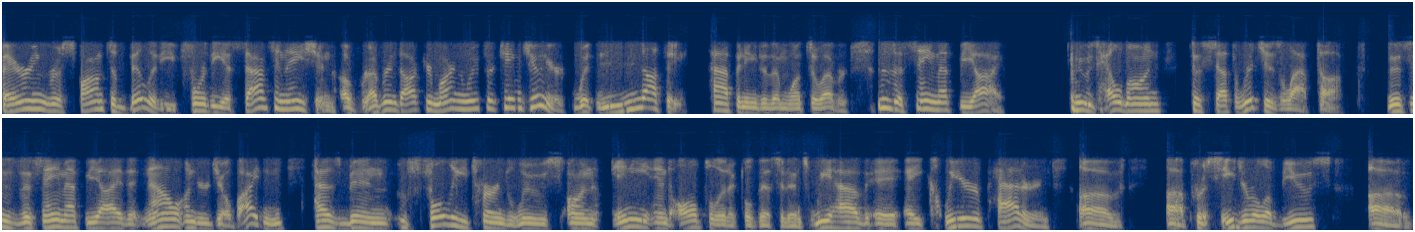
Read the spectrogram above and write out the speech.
bearing responsibility for the assassination of Reverend Dr. Martin Luther King Jr. with nothing happening to them whatsoever. This is the same FBI who's held on to Seth Rich's laptop. This is the same FBI that now, under Joe Biden, has been fully turned loose on any and all political dissidents. We have a, a clear pattern of uh, procedural abuse, of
